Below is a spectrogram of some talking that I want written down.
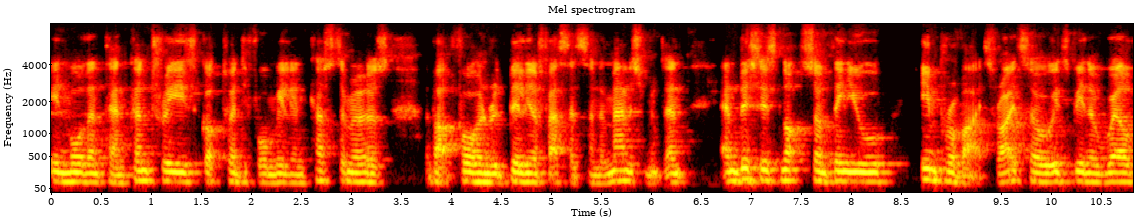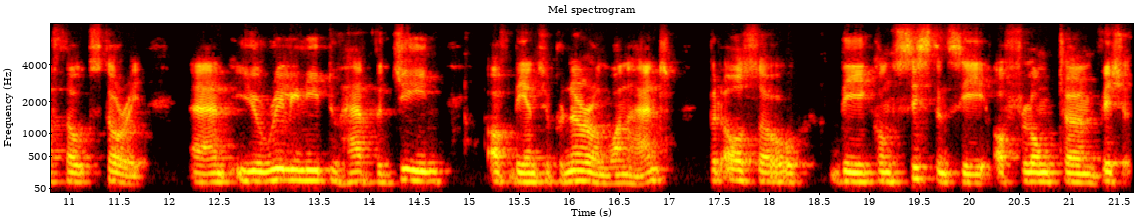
in more than 10 countries, got 24 million customers, about 400 billion of assets under management, and and this is not something you improvise, right? So it's been a well thought story, and you really need to have the gene of the entrepreneur on one hand, but also the consistency of long-term vision.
